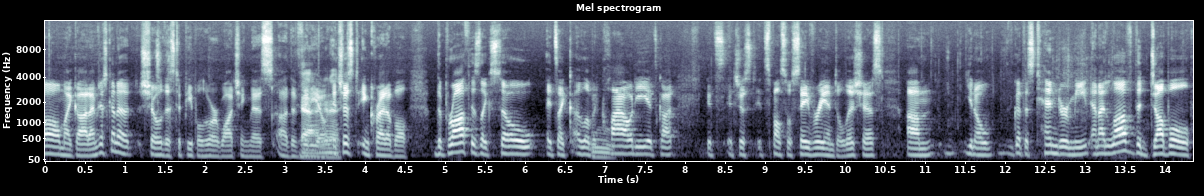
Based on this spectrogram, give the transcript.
Oh my god, I'm just gonna show this to people who are watching this uh, the Yeah, video. Gonna- It's just incredible. The broth is like so. It's like a little bit cloudy. It's got. It's it's just it smells so savory and delicious. Um, you know, you've got this tender meat, and I love the double.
